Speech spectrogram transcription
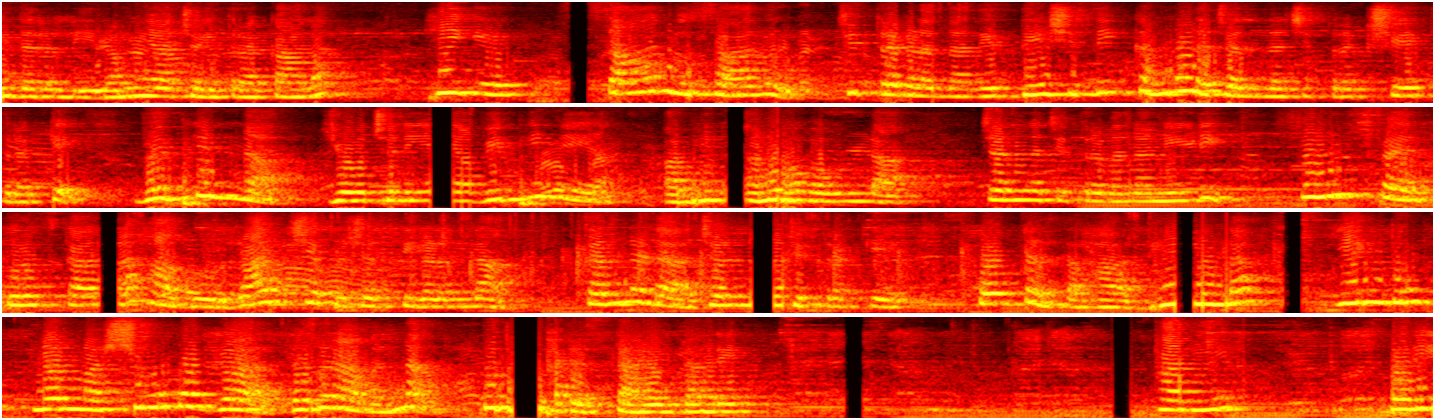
ಐದರಲ್ಲಿ ರಮ್ಯಾ ಚೈತ್ರ ಕಾಲ, ಹೀಗೆ ಸಾಲು ಸಾಲು ಚಿತ್ರಗಳನ್ನ ನಿರ್ದೇಶಿಸಿ ಕನ್ನಡ ಚಲನಚಿತ್ರ ಕ್ಷೇತ್ರಕ್ಕೆ ವಿಭಿನ್ನ ಯೋಜನೆಯ ವಿಭಿನ್ನ ಅಭಿ ಅನುಭವವುಳ್ಳ ಚಲನಚಿತ್ರವನ್ನ ನೀಡಿ ಫಿಲ್ಮ್ ಫೇರ್ ಪುರಸ್ಕಾರ ಹಾಗೂ ರಾಜ್ಯ ಪ್ರಶಸ್ತಿಗಳನ್ನ ಕನ್ನಡ ಚಲನಚಿತ್ರಕ್ಕೆ ಕೊಟ್ಟಂತಹ ನಮ್ಮ ಶಿವಮೊಗ್ಗ ದಸರಾವನ್ನ ಉದ್ಘಾಟಿಸ್ತಾ ಇದ್ದಾರೆ ಹಾಗೆಯೇ ಬರೀ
